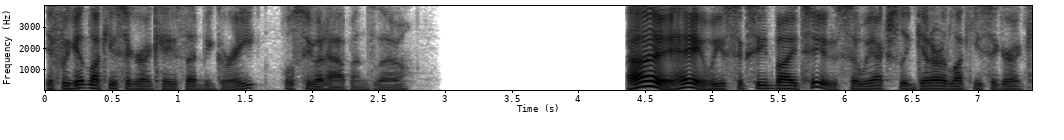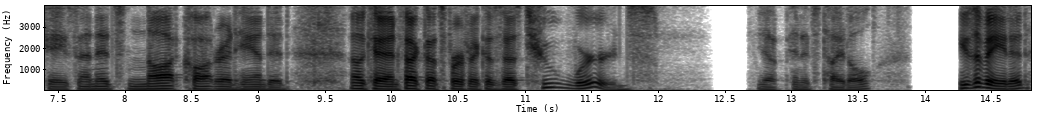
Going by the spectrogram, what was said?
If we get lucky cigarette case, that'd be great. We'll see what happens though. Hey, hey, we succeed by two, so we actually get our lucky cigarette case, and it's not caught red-handed. Okay, in fact, that's perfect because it has two words. Yep, in its title. He's evaded.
